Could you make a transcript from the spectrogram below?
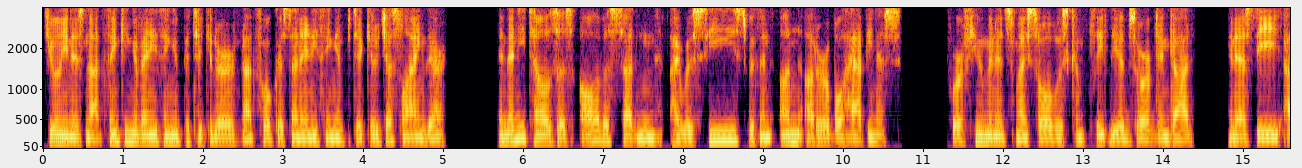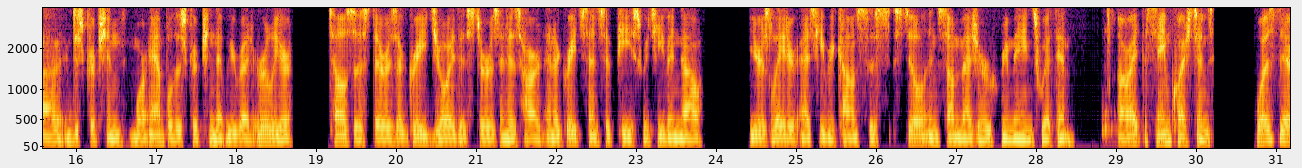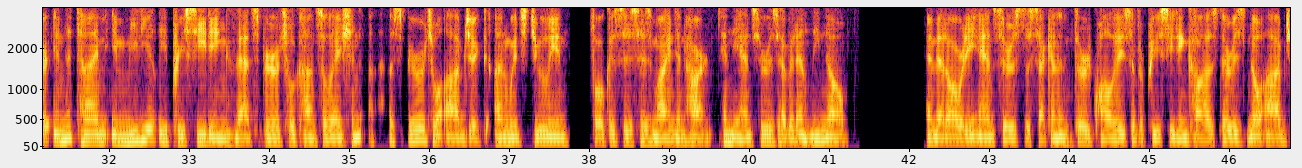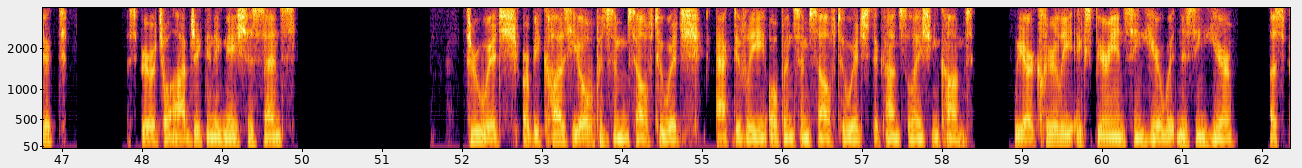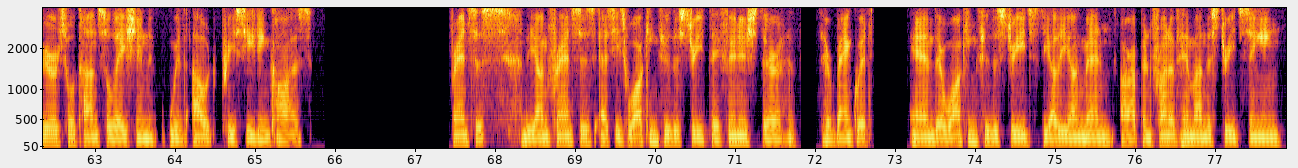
Julien is not thinking of anything in particular, not focused on anything in particular, just lying there. And then he tells us, all of a sudden, I was seized with an unutterable happiness. For a few minutes, my soul was completely absorbed in God. And as the uh, description, more ample description that we read earlier, tells us there is a great joy that stirs in his heart and a great sense of peace, which even now, years later, as he recounts this, still in some measure remains with him. All right, the same questions. Was there in the time immediately preceding that spiritual consolation a spiritual object on which Julien focuses his mind and heart? And the answer is evidently no. And that already answers the second and third qualities of a preceding cause. There is no object, a spiritual object in Ignatius' sense, through which, or because he opens himself to which, actively opens himself to which the consolation comes we are clearly experiencing here, witnessing here, a spiritual consolation without preceding cause. Francis, the young Francis, as he's walking through the street, they finish their, their banquet and they're walking through the streets. The other young men are up in front of him on the street singing.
